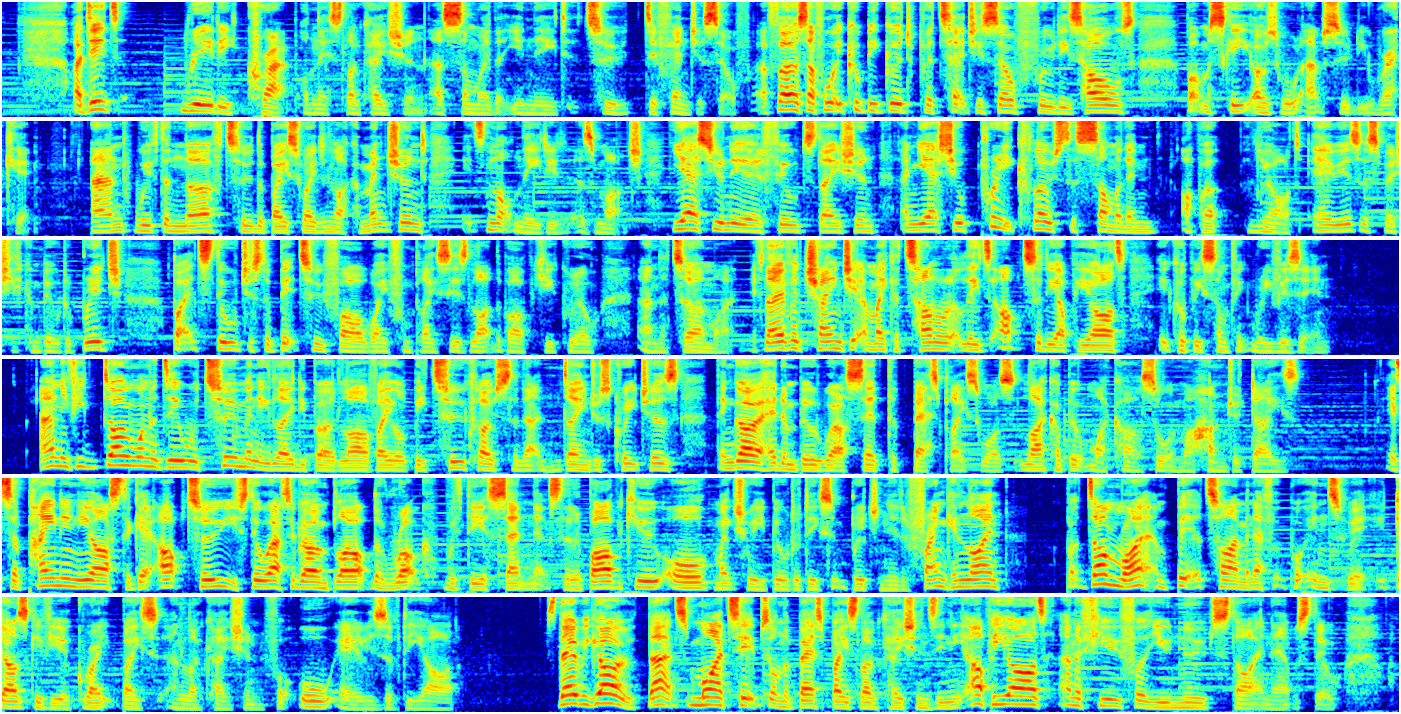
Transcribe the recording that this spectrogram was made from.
I did really crap on this location as somewhere that you need to defend yourself. At first I thought it could be good to protect yourself through these holes, but mosquitoes will absolutely wreck it and with the nerf to the base raiding like I mentioned, it's not needed as much. Yes, you're near a field station, and yes, you're pretty close to some of them upper yard areas, especially if you can build a bridge, but it's still just a bit too far away from places like the barbecue grill and the termite. If they ever change it and make a tunnel that leads up to the upper yard, it could be something revisiting. And if you don't want to deal with too many ladybird larvae or be too close to that and dangerous creatures, then go ahead and build where I said the best place was, like I built my castle in my 100 days. It's a pain in the ass to get up to, you still have to go and blow up the rock with the ascent next to the barbecue or make sure you build a decent bridge near the Franken line. But done right and bit of time and effort put into it, it does give you a great base and location for all areas of the yard. So there we go, that's my tips on the best base locations in the upper yard and a few for you noobs starting out still.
